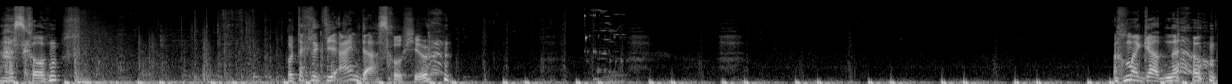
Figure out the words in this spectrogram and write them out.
Asshole. Well, technically, I'm the asshole here. oh my god, no!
